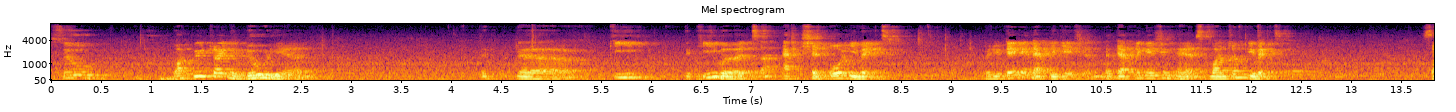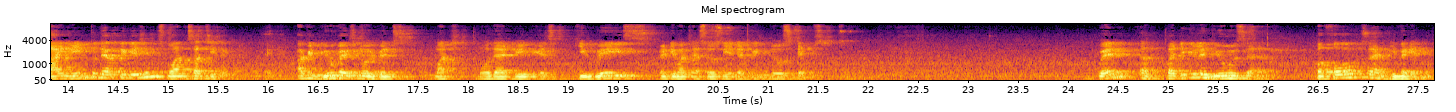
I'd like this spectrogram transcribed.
So, what we try to do here, the, the key, the keywords are action or events. When you take an application, that application has bunch of events. Sign into the application is one such event. I mean, you guys know events much more than me because QA is pretty much associated with those steps. When a particular user performs an event,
